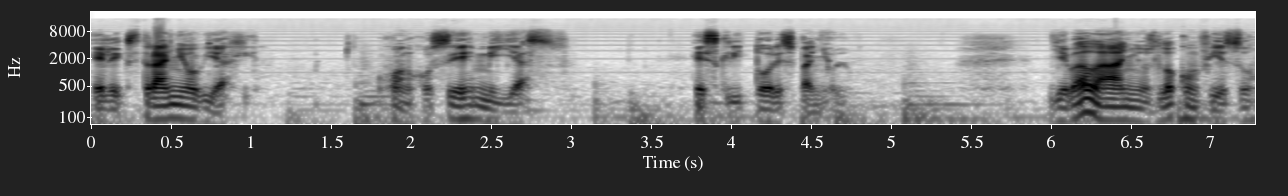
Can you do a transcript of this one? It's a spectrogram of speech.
El extraño viaje. Juan José Millás, escritor español. Llevaba años, lo confieso,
